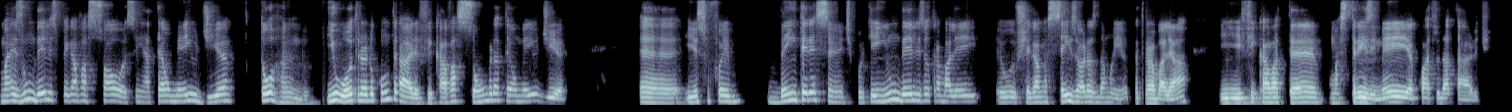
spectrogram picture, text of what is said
mas um deles pegava sol assim até o meio-dia torrando, e o outro era o contrário, ficava sombra até o meio-dia. É, e isso foi bem interessante, porque em um deles eu trabalhei, eu chegava às seis horas da manhã para trabalhar, e ficava até umas três e meia, quatro da tarde.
